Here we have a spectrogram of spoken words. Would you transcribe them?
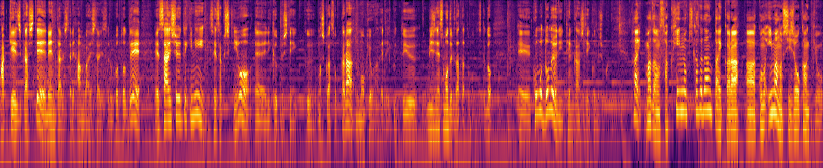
パッケージ化してレンタルしたり販売したりすることで、えー、最終的に制作資金を、えー、リクープしていく。もしくはそこから儲けを上げていくっていうビジネスモデルだったと思うんですけど、えー、今後どのように転換していくんでしょうか？はい。まずあの作品の企画段階からあこの今の市場環境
